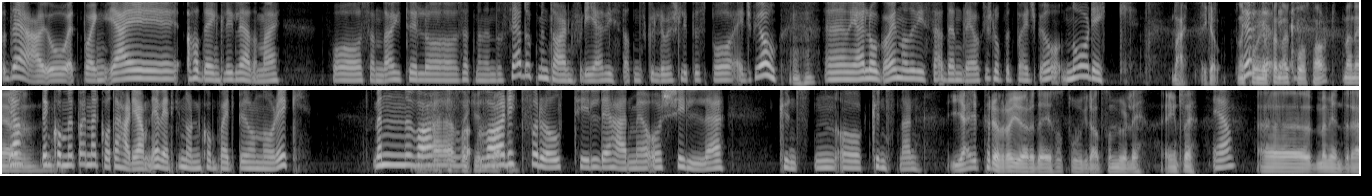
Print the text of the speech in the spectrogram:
og det er jo et poeng. Jeg hadde egentlig gleda meg på søndag til å sette meg ned og se dokumentaren, fordi jeg visste at den skulle slippes på HBO. Mhm. Ehm, jeg logga inn, og det viste seg at den ble jo ikke sluppet på HBO Nordic. Nei, ikke da. Den kommer jo på NRK snart. Men jeg, Ja, Den kommer på NRK til helga. Jeg vet ikke når den kommer på HBO Nordic. Men hva, hva, hva er ditt forhold til det her med å skille kunsten og kunstneren? jeg prøver å gjøre det i så stor grad som mulig, egentlig. Ja, Uh, med, mindre,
